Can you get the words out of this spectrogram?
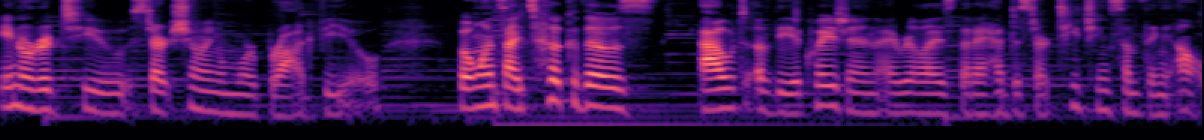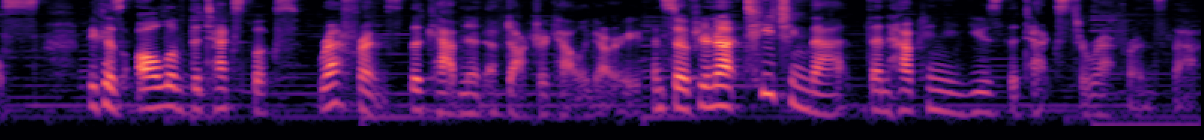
in order to start showing a more broad view. But once I took those out of the equation, I realized that I had to start teaching something else because all of the textbooks reference the cabinet of Dr. Caligari. And so if you're not teaching that, then how can you use the text to reference that?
